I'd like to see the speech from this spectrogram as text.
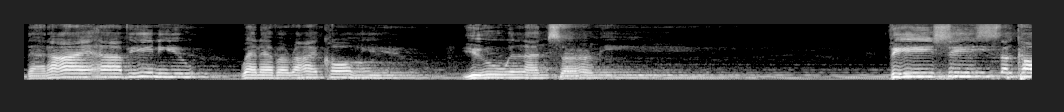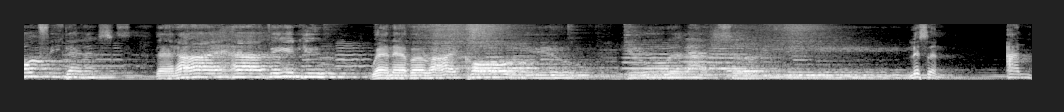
that I have in you Whenever I call you, you will answer me. This is the confidence that I have in you. Whenever I call you, you will answer me. Listen, and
